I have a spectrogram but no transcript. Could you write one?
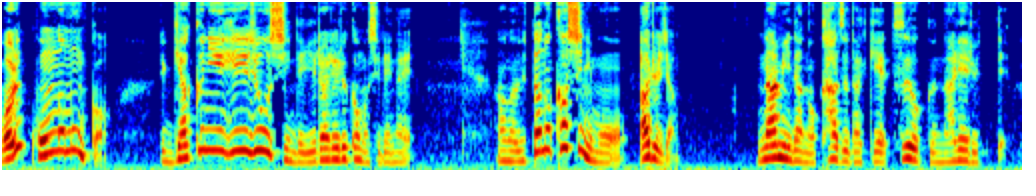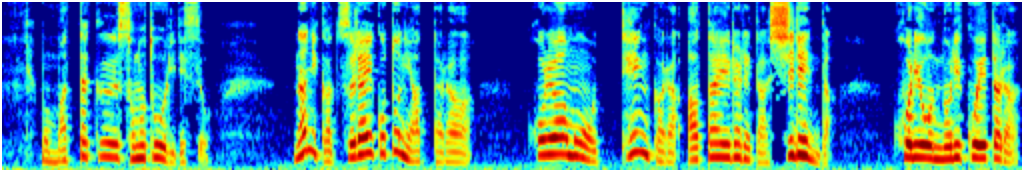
あれ？こんなもんか。で逆に平常心でいられるかもしれない。あの歌の歌詞にもあるじゃん。涙の数だけ強くなれるって。もう全くその通りですよ。何か辛いことにあったらこれはもう天から与えられた試練だ。これを乗り越えたら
